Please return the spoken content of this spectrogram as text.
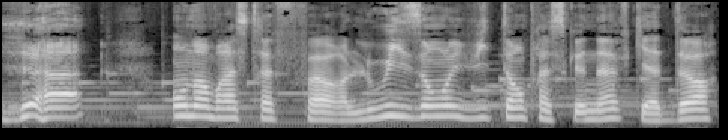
On embrasse très fort Louison, 8 ans, presque 9, qui adore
